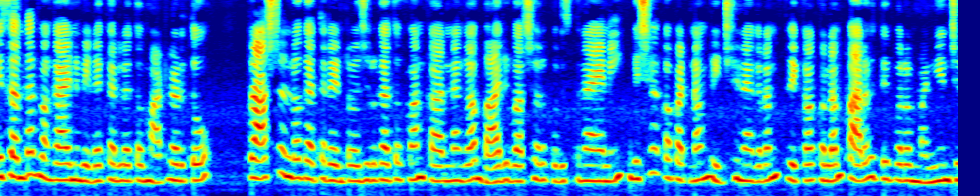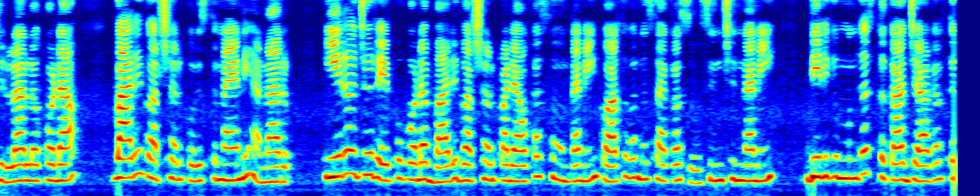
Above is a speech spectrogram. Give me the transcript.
ఈ సందర్భంగా ఆయన విలేకరులతో మాట్లాడుతూ రాష్ట్రంలో గత రెండు రోజులుగా తుఫాన్ కారణంగా భారీ వర్షాలు కురుస్తున్నాయని విశాఖపట్నం విజయనగరం శ్రీకాకుళం పార్వతీపురం మన్యం జిల్లాలో కూడా భారీ వర్షాలు కురుస్తున్నాయని అన్నారు. ఈ రోజు రేపు కూడా భారీ వర్షాలు పడే అవకాశం ఉందని వాతావరణ శాఖ సూచించిందని దీనికి ముందస్తుగా జాగ్రత్త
